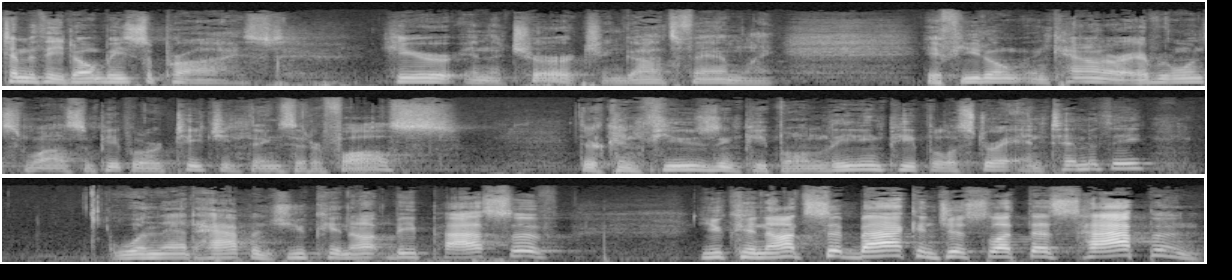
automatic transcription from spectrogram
Timothy, don't be surprised. Here in the church, in God's family, if you don't encounter every once in a while some people who are teaching things that are false, they're confusing people and leading people astray. And Timothy, when that happens, you cannot be passive. You cannot sit back and just let this happen.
